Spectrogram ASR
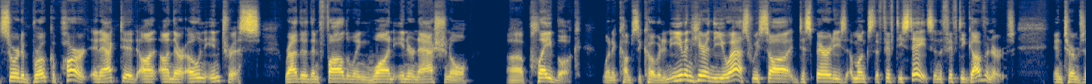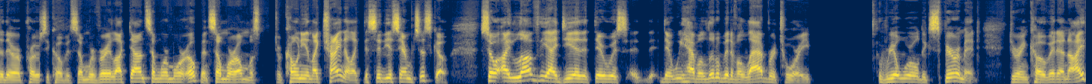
sort of broke apart and acted on, on their own interests rather than following one international uh, playbook when it comes to COVID. And even here in the US, we saw disparities amongst the 50 states and the 50 governors in terms of their approach to COVID. Some were very locked down, some were more open, some were almost draconian like China, like the city of San Francisco. So I love the idea that there was that we have a little bit of a laboratory, real world experiment during COVID. And I,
